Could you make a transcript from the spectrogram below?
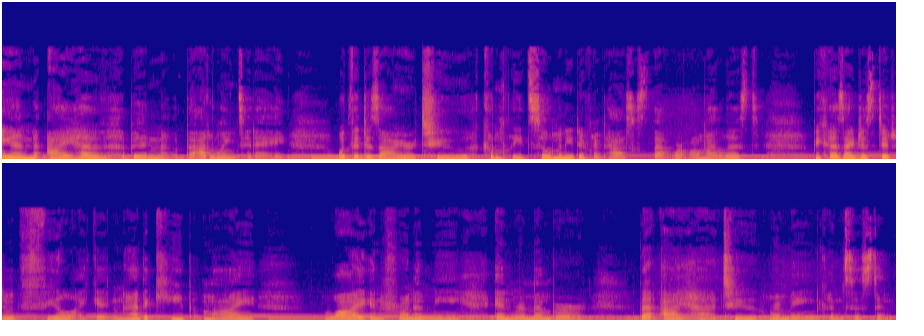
And I have been battling today with the desire to complete so many different tasks that were on my list because I just didn't feel like it. And I had to keep my why in front of me and remember that I had to remain consistent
